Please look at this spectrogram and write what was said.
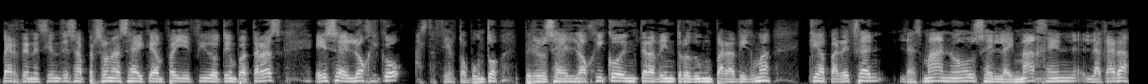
pertenecientes a personas ¿eh? que han fallecido tiempo atrás, es eh, lógico, hasta cierto punto, pero es eh, lógico, entra dentro de un paradigma que aparecen las manos, en la imagen, la cara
